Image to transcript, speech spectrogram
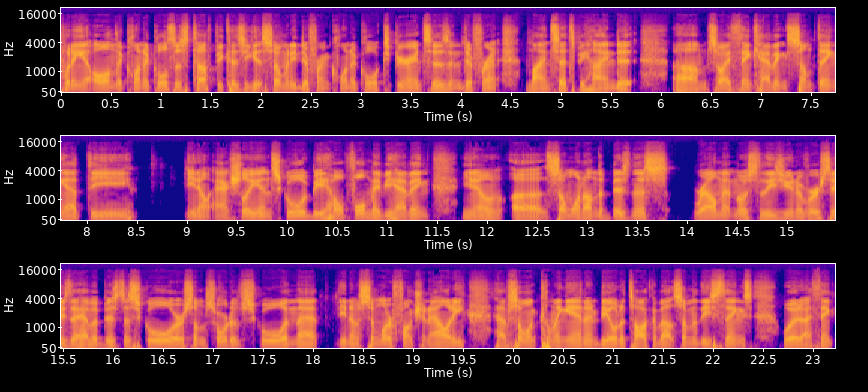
putting it all in the clinicals is tough because you get so many different clinical experiences and different mindsets behind it. Um, so i think having something at the you know actually in school would be helpful. Maybe having you know uh, someone on the business realm at most of these universities. They have a business school or some sort of school in that, you know, similar functionality. Have someone coming in and be able to talk about some of these things would, I think,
